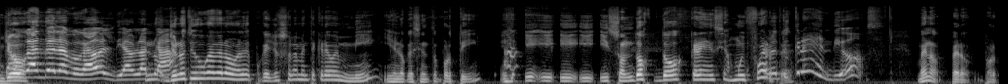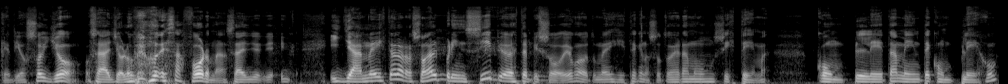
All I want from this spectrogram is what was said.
Yo, jugando el abogado del diablo acá. no, yo no estoy jugando a la verdad porque yo solamente creo en mí y en lo que siento por ti. Y, y- y- y- son dos, dos creencias muy Pero fuertes. tú crees en Dios. Bueno, pero porque Dios soy yo. O sea, yo lo veo de esa forma. O sea, yo- y, y ya me diste la razón al principio de este episodio, cuando tú me dijiste que nosotros éramos un sistema completamente complejo.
